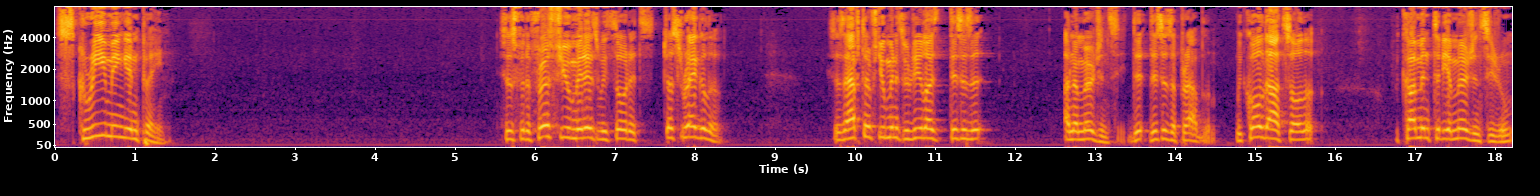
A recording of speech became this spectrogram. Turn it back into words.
screaming in pain. He says, for the first few minutes we thought it's just regular. He says, after a few minutes we realized this is a, an emergency. This is a problem. We called out Solo. We come into the emergency room.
